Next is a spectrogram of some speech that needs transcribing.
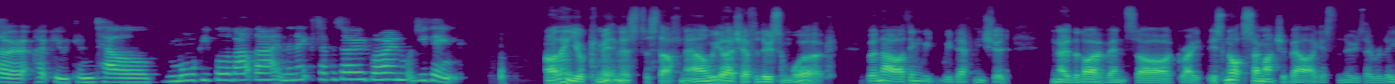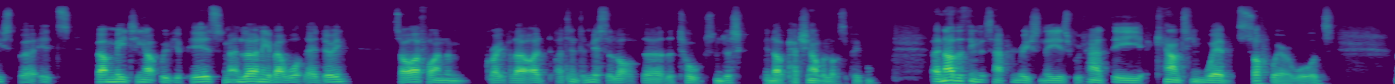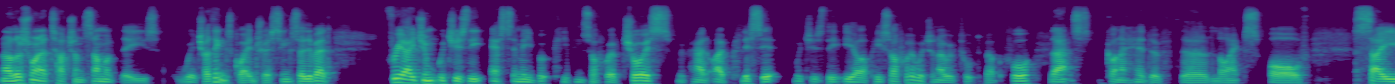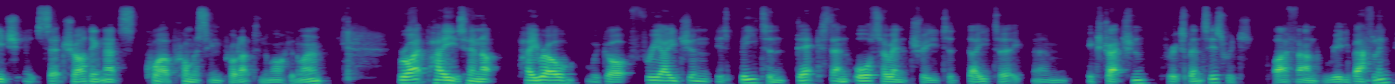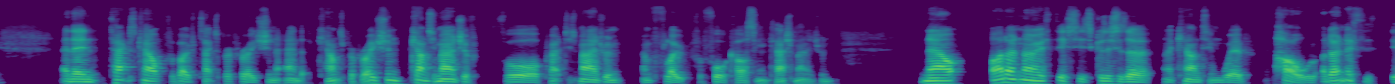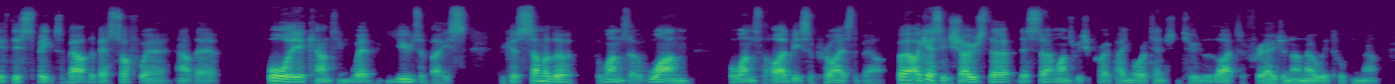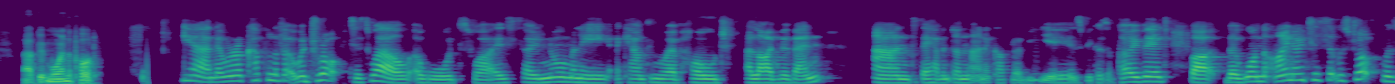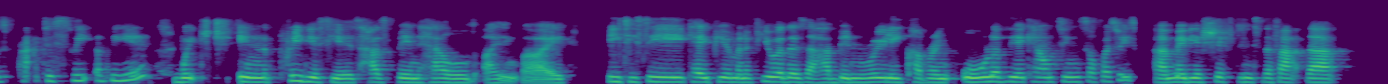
So, hopefully, we can tell more people about that in the next episode. Ryan, what do you think? I think you're committing us to stuff now. We actually have to do some work. But no, I think we, we definitely should. You know, the live events are great. It's not so much about, I guess, the news they release, but it's about meeting up with your peers and learning about what they're doing. So I find them great for that. I, I tend to miss a lot of the, the talks and just end up catching up with lots of people. Another thing that's happened recently is we've had the Accounting Web Software Awards. And I just want to touch on some of these, which I think is quite interesting. So they've had FreeAgent, which is the SME bookkeeping software of choice. We've had iPlicit, which is the ERP software, which I know we've talked about before. That's gone ahead of the likes of Sage, etc. I think that's quite a promising product in the market at the moment. BrightPay is heading up payroll. We've got FreeAgent is beaten Dext and AutoEntry to data um, extraction for expenses, which I found really baffling. And then TaxCalc for both tax preparation and accounts preparation. Accounting Manager for practice management and float for forecasting and cash management. Now, I don't know if this is because this is a, an accounting web poll. I don't know if this, if this speaks about the best software out there or the accounting web user base, because some of the, the ones that have won are ones that I'd be surprised about. But I guess it shows that there's certain ones we should probably pay more attention to, the likes of FreeAgent. I know we're talking about a bit more in the pod. Yeah, and there were a couple of that were dropped as well, awards wise. So normally Accounting Web hold a live event and they haven't done that in a couple of years because of COVID. But the one that I noticed that was dropped was Practice Suite of the Year, which in the previous years has been held, I think, by BTC, KPM, and a few others that have been really covering all of the accounting software suites. Um, maybe a shift into the fact that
